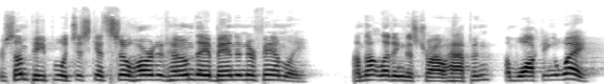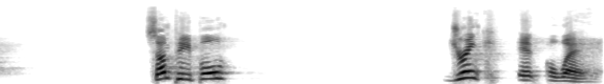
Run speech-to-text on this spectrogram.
For some people, it just gets so hard at home, they abandon their family. I'm not letting this trial happen. I'm walking away. Some people drink it away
